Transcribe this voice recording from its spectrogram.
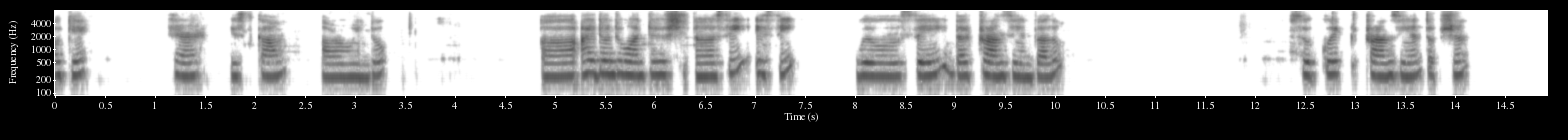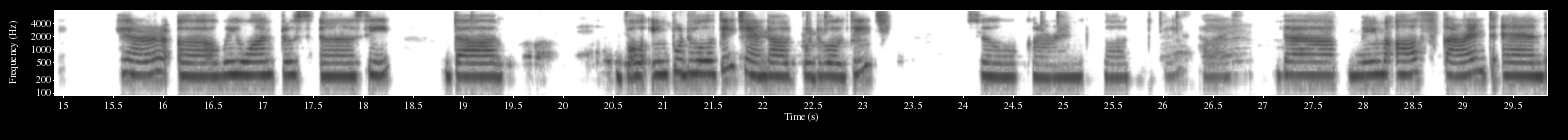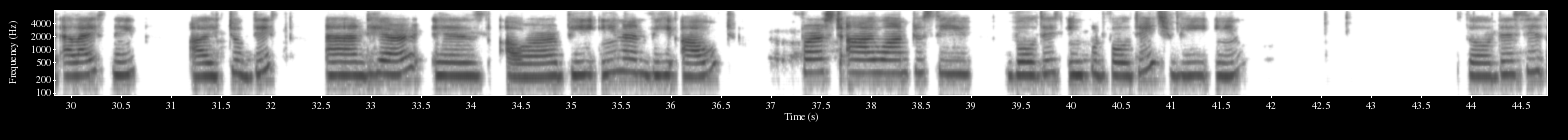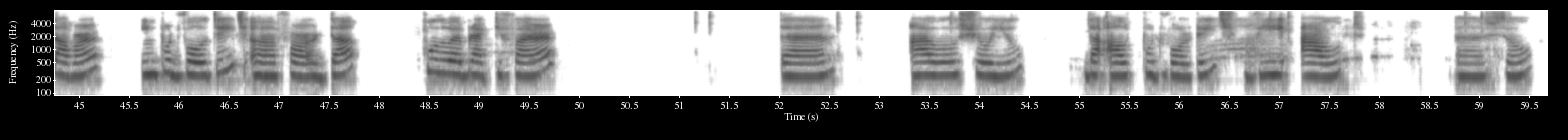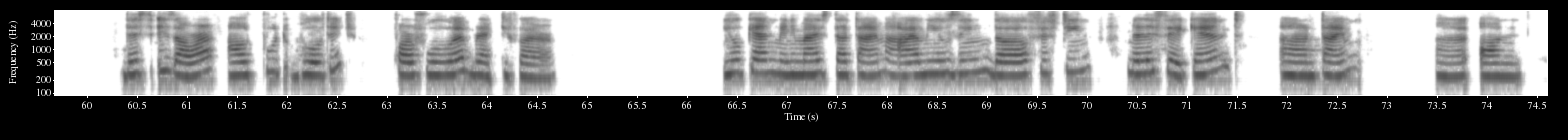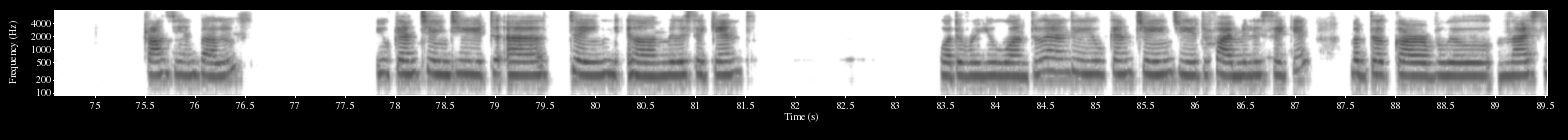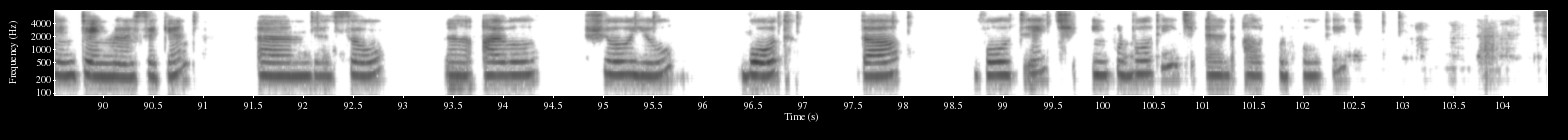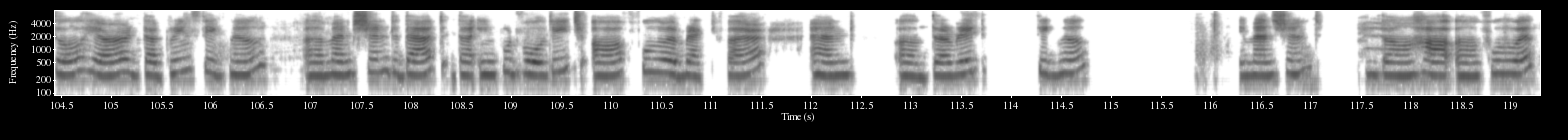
okay. Here is come our window. Uh, I don't want to uh, see AC we'll say the transient value. So click transient option. Here uh, we want to uh, see the input voltage and output voltage. So current plot is the name of current and alias name. I took this and here is our V in and V out. First, I want to see voltage, input voltage, V in. So this is our input voltage uh, for the full wave rectifier. Then I will show you the output voltage V out. Uh, so this is our output voltage for full wave rectifier. You can minimize the time. I am using the 15 millisecond uh, time uh, on transient values. You can change it at 10 uh, millisecond whatever you want to and you can change it 5 millisecond but the curve will nice in 10 millisecond. And so uh, I will show you both the voltage input voltage and output voltage. So here the green signal uh, mentioned that the input voltage of full wave rectifier and uh, the red signal mentioned the uh, full wave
